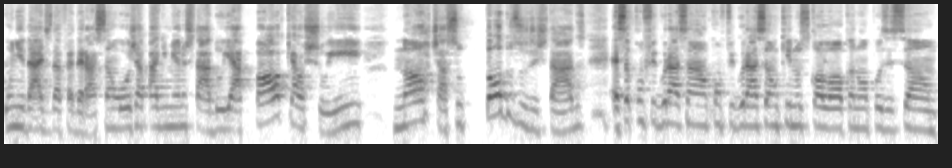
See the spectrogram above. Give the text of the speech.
unidades da federação. Hoje a Pague Menos está do Iapoque ao Chuí, norte a sul, todos os estados. Essa configuração é uma configuração que nos coloca numa posição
